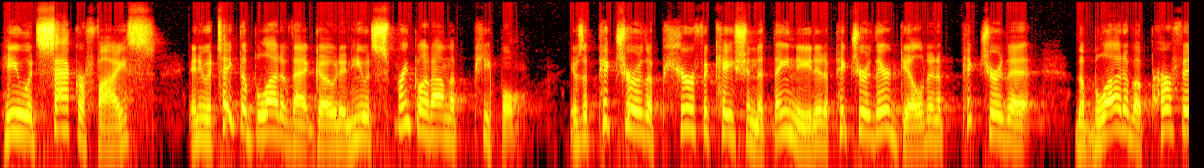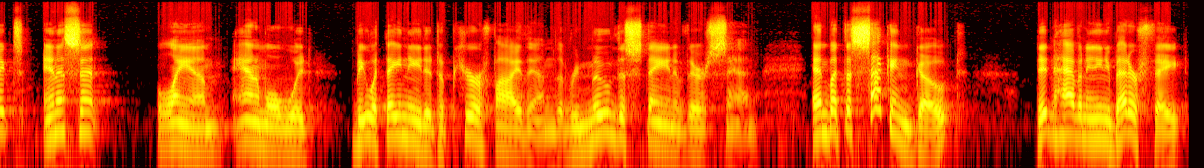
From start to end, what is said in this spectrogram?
he would sacrifice, and he would take the blood of that goat and he would sprinkle it on the people. It was a picture of the purification that they needed, a picture of their guilt, and a picture that the blood of a perfect, innocent lamb, animal, would be what they needed to purify them, to remove the stain of their sin. And but the second goat didn't have any better fate.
